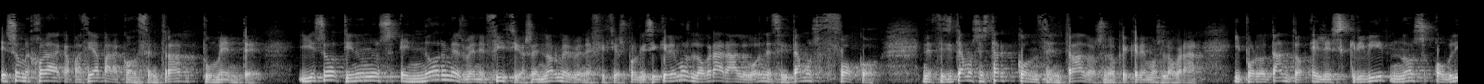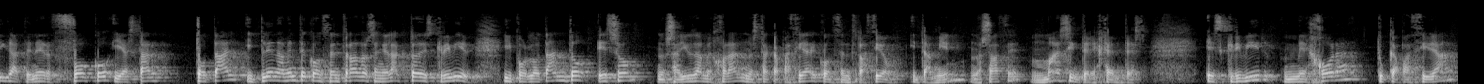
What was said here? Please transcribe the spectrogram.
eso mejora la capacidad para concentrar tu mente. Y eso tiene unos enormes beneficios, enormes beneficios, porque si queremos lograr algo necesitamos foco, necesitamos estar concentrados en lo que queremos lograr. Y por lo tanto, el escribir nos obliga a tener foco y a estar total y plenamente concentrados en el acto de escribir. Y por lo tanto, eso nos ayuda a mejorar nuestra capacidad de concentración y también nos hace más inteligentes. Escribir mejora tu capacidad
